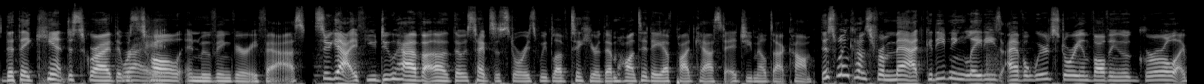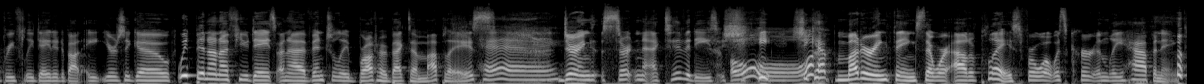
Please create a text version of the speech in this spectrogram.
that they can't describe that was Right. tall and moving very fast. So, yeah, if you do have uh, those types of stories, we'd love to hear them. HauntedAFpodcast at gmail.com. This one comes from Matt. Good evening, ladies. I have a weird story involving a girl I briefly dated about eight years ago. We'd been on a few dates, and I eventually brought her back to my place. hey. During certain activities, she, Oh. she kept muttering things that were out of place for what was currently happening.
